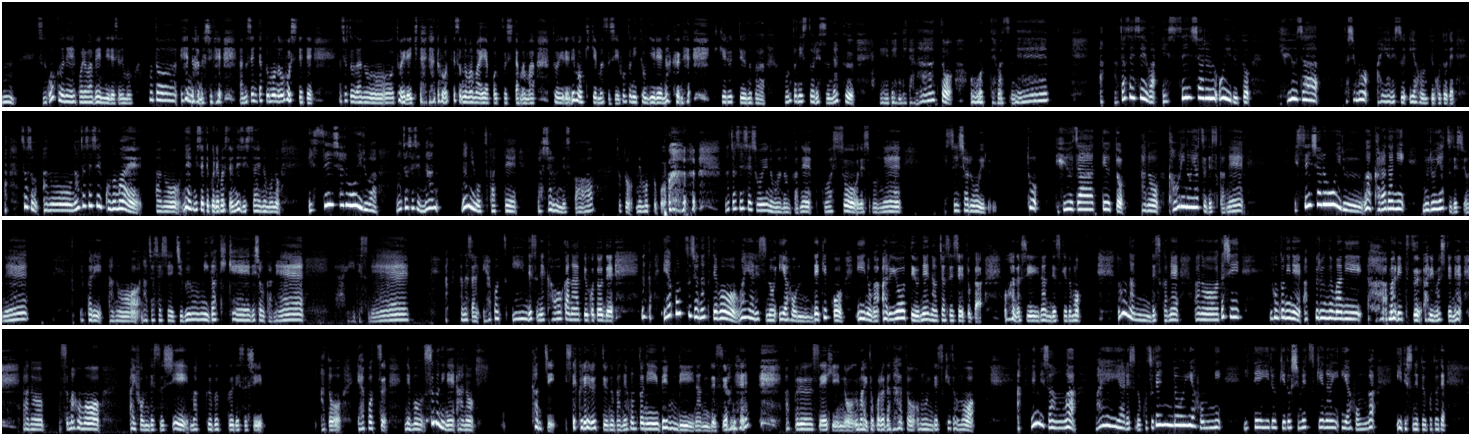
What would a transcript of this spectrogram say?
うん。すごくね、これは便利ですね。もう、本当変な話で、あの、洗濯物を干してて、ちょっとあの、トイレ行きたいなと思って、そのままエアポッツしたままトイレでも聞けますし、本当に途切れなくね、聞けるっていうのが、本当にストレスなく、えー、便利だなと思ってますね。あ、なおちゃん先生はエッセンシャルオイルとディフューザー、私も IRS イヤホンということで、あ、そうそう、あの、なおちゃん先生、この前、あの、ね、見せてくれましたよね、実際のもの。エッセンシャルオイルは、なおちゃん先生、何、何を使ってらっしゃるんですか？ちょっとメモっとこう。なおちゃん先生、そういうのはなんかね、詳しそうですもんね。エッセンシャルオイルとディフューザーっていうと、あの、香りのやつですかね。エッセンシャルオイルは体に塗るやつですよね。やっぱり、あの、なおちゃん先生、自分磨き系でしょうかね。いいですね。あ、かなさん、エアポッツいいんですね。買おうかなっていうことで。なんか、エアポッツじゃなくても、ワイヤレスのイヤホンで結構いいのがあるよっていうね、なおちゃん先生とかお話なんですけども。どうなんですかね。あの、私、本当にね、アップル沼にはまりつつありましてね。あの、スマホも iPhone ですし、MacBook ですし、あと、AirPods。ね、もうすぐにね、あの、感知してくれるっていうのがね、本当に便利なんですよね。アップル製品のうまいところだなと思うんですけども。あ、メンさんは、ワイヤレスの骨伝導イヤホンに似ているけど締め付けないイヤホンがいいですねということで。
